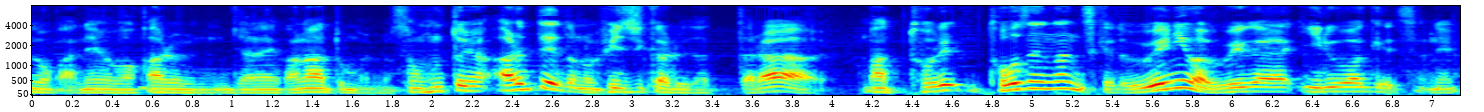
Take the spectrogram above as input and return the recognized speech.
のがね分かるんじゃないかなと思います。本当にある程度のフィジカルだったら、まあ、当然なんですけど上には上がいるわけですよね。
